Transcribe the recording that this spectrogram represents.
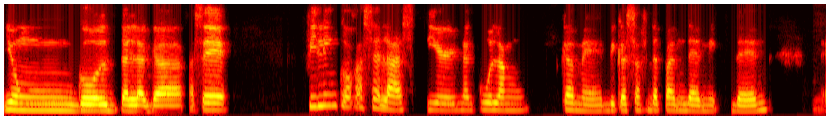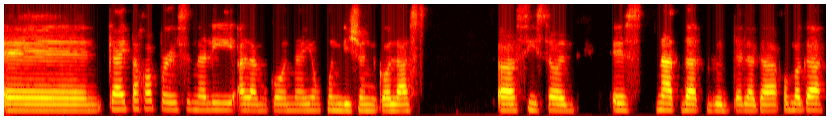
yung gold talaga. Kasi feeling ko kasi last year, nagkulang kami because of the pandemic din. And kahit ako personally, alam ko na yung condition ko last uh, season is not that good talaga. Kumaga,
